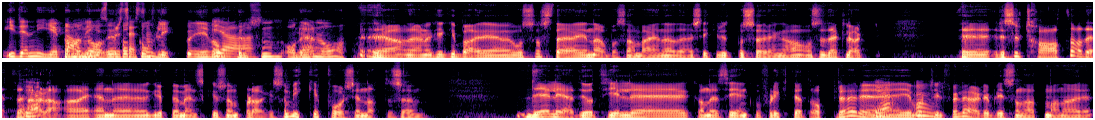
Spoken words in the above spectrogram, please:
i den nye Ja, men nå har vi fått konflikt i vannkunsten, og det er nå. Ja, det er nok ikke bare hos oss, det er i nabosamarbeidene, det er sikkert ute på Sørenga også. Det er klart, eh, resultatet av dette her da, av en eh, gruppe mennesker som plages, som ikke får sin nattesøvn. Det leder jo til kan jeg si, en konflikt, et opprør. Ja, I vårt mm. tilfelle er det blitt sånn at man har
